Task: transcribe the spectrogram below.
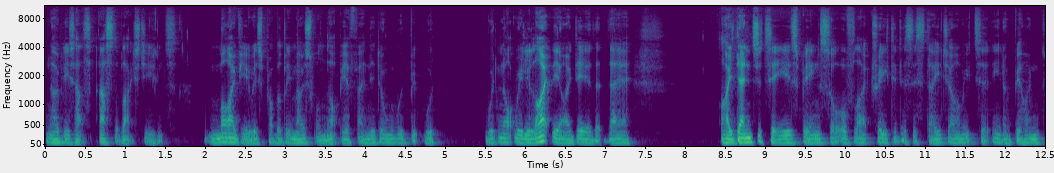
Nobody's asked, asked the black students. My view is probably most will not be offended and would be, would would not really like the idea that their identity is being sort of like treated as a stage army to you know behind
